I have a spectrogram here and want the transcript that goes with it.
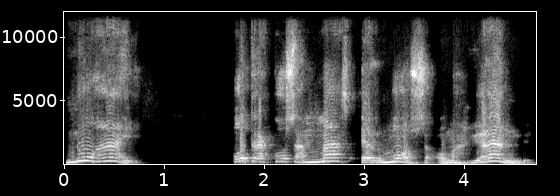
no hay otra cosa más hermosa o más grande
